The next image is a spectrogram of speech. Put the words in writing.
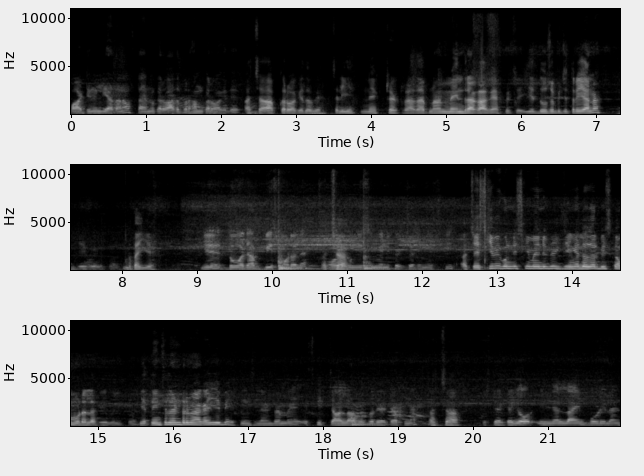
पार्टी ने लिया था ना उस टाइम में करवा था पर हम करवा के देते अच्छा आप करवा के दोगे। चलिए नेक्स्ट ट्रैक्टर आता है अपना महिंद्रा का आ गया फिर से। ये दो सौ पिछहत्तर ही है ना? जी बिल्कुल। बताइए। ये 2020 मॉडल है अच्छा। उन्नीस 19 की मैन्युफैक्चरिंग है इसकी। अच्छा इसकी भी उन्नीस की मैन्युफैक्चरिंग है दो हज़ार बीस का मॉडल है। ये तीन सिलेंडर में आ गया ये भी? तीन सिलेंडर में इसकी चार लाख रुपए रेट है अपना। अच्छा। ट्रैक्टर की और इंजन लाइन बॉडी लाइन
